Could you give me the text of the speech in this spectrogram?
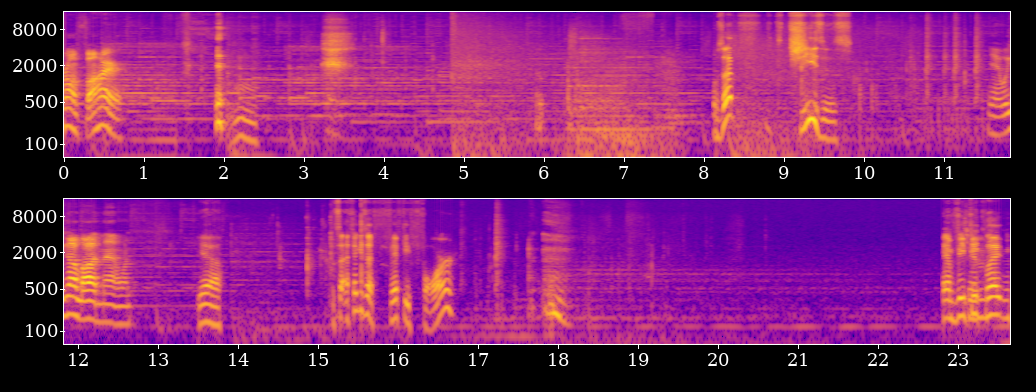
We're on fire. Mm. Was that Jesus? Yeah, we got a lot in that one. Yeah. It's, I think it's at 54. MVP Kim- Clayton.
